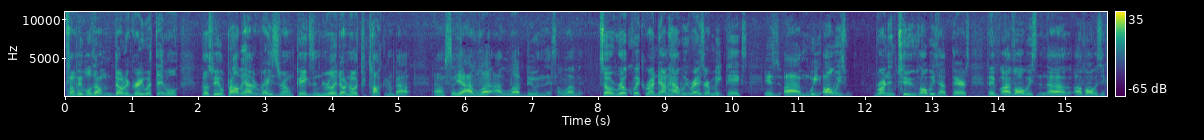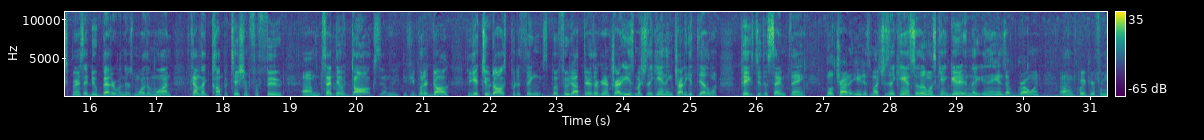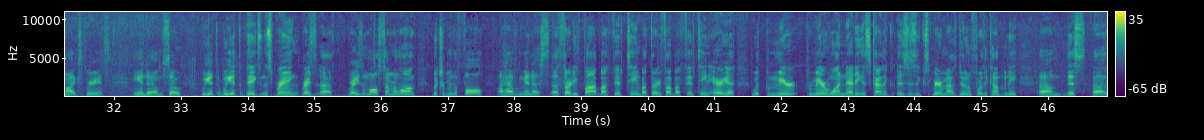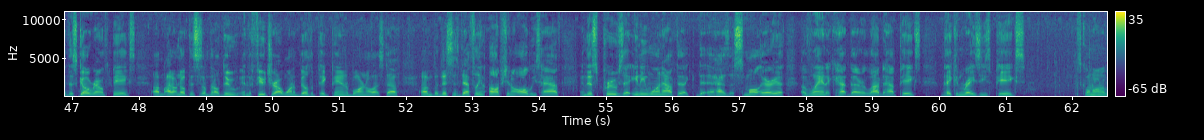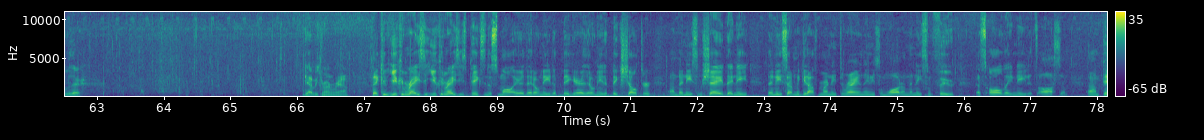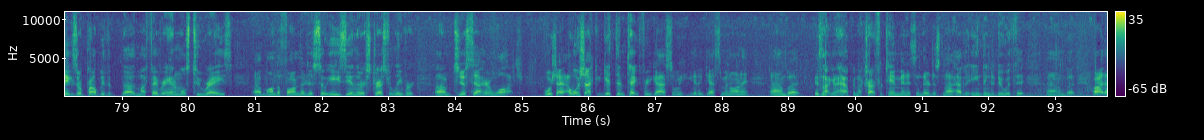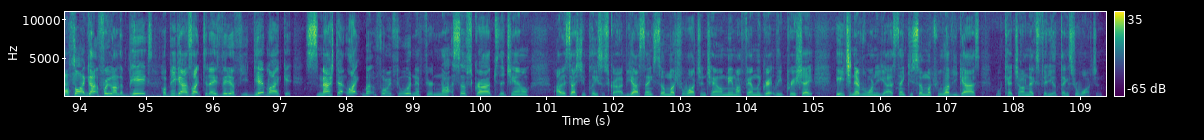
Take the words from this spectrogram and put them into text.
some people don't don't agree with it. Well those people probably haven't raised their own pigs and really don't know what they're talking about. Um, so yeah I love I love doing this. I love it. So real quick rundown how we raise our meat pigs is um, we always run in twos. Always have pairs. They've I've always uh, I've always experienced they do better when there's more than one. It's kind of like competition for food. Um, same thing with dogs. I mean, if you put a dog, if you get two dogs, put a thing, put food out there, they're going to try to eat as much as they can. They can try to get the other one. Pigs do the same thing. They'll try to eat as much as they can, so the other ones can't get it, and, they, and it ends up growing um, quicker, from my experience. And um, so we get the, we get the pigs in the spring, raise uh, raise them all summer long, butcher them in the fall. I have them in a, a 35 by 15 by 35 by 15 area with Premier Premier One netting. It's kind of this is an experiment I was doing for the company. Um, this uh, this go around with pigs. Um, I don't know if this is something I'll do in the future. I want to build a pig pen and a barn and all that stuff. Um, but this is definitely an option I'll always have. And this proves that anyone out there that, that has a small area of land that, that are allowed to have pigs, they can raise these pigs. What's going on over there? Gabby's running around. They can, you can raise it. You can raise these pigs in a small area. They don't need a big area. They don't need a big shelter. Um, they need some shade. They need they need something to get out from underneath the rain. They need some water and they need some food. That's all they need. It's awesome. Um, pigs are probably the, uh, my favorite animals to raise um, on the farm. They're just so easy and they're a stress reliever um, to just sit out here and watch. I wish I, I, wish I could get them tape for you guys so we could get a guesstimate on it, um, but it's not going to happen. I tried for 10 minutes and they're just not having anything to do with it. Um, but all right, that's all I got for you on the pigs. Hope you guys liked today's video. If you did like it, smash that like button for me if you would. And if you're not subscribed to the channel, I just ask you please subscribe. You guys, thanks so much for watching the channel. Me and my family greatly appreciate each and every one of you guys. Thank you so much. We love you guys. We'll catch you on the next video. Thanks for watching.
